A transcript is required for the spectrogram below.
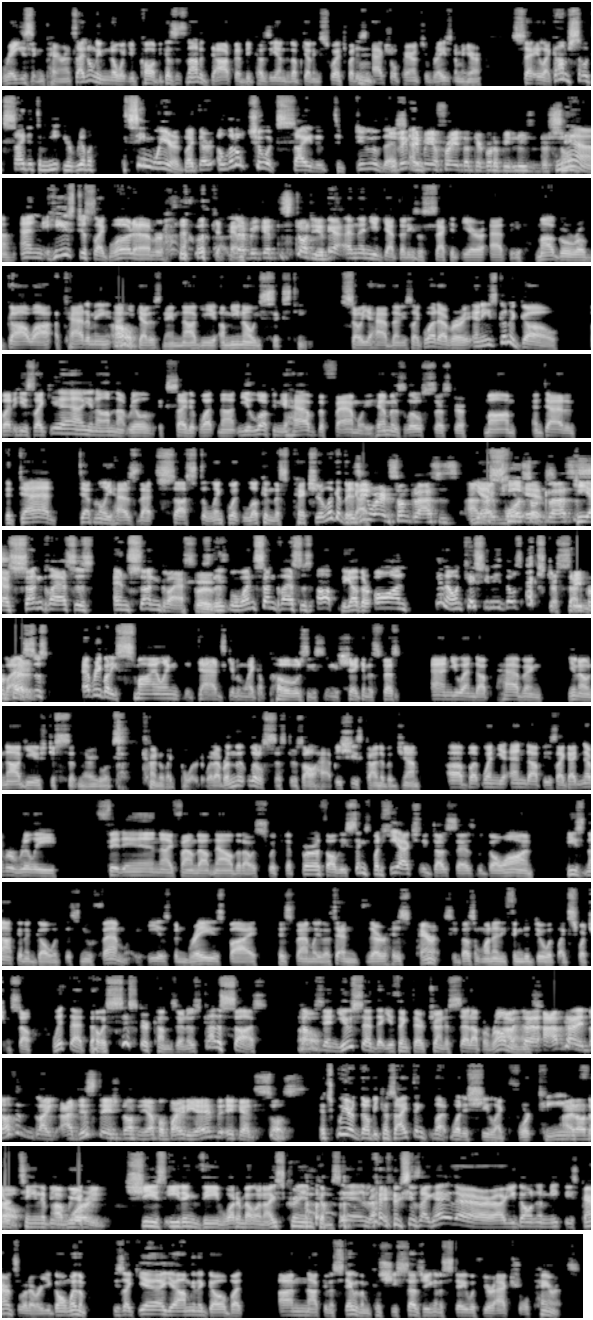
raising parents. I don't even know what you'd call it because it's not adopted because he ended up getting switched, but his hmm. actual parents who raised him here say like, I'm so excited to meet your real it seemed weird. Like they're a little too excited to do this. You think and, they'd be afraid that they're going to be losing their son? Yeah, and he's just like, whatever. Look at him. Let me get to studying. Yeah, and then you get that he's a second year at the Magurogawa Academy, and oh. you get his name Nagi Amino. He's sixteen. So you have that. He's like, whatever, and he's gonna go. But he's like, yeah, you know, I'm not real excited, whatnot. And you look and you have the family, him, his little sister, mom, and dad, and the dad definitely has that sus delinquent look in this picture. Look at the Is guy. he wearing sunglasses? Uh, yes, like he sunglasses? Is. He has sunglasses and sunglasses. Boom. one sunglasses up, the other on. You know, in case you need those extra sunglasses. Everybody's smiling. The dad's giving like a pose. He's, he's shaking his fist, and you end up having, you know, Nagi is just sitting there. He looks kind of like bored or whatever, and the little sister's all happy. She's kind of a gem. Uh, but when you end up, he's like, I never really fit in. I found out now that I was switched at birth, all these things. But he actually does say as we go on, he's not going to go with this new family. He has been raised by his family that's, and they're his parents. He doesn't want anything to do with like switching. So with that though, his sister comes in, who's kind of sus. Comes oh. in. You said that you think they're trying to set up a romance. I'm, telling you, nothing like at this stage, nothing yet. But by the end, it gets sus. It's weird though because I think what what is she like fourteen? I don't 13 know. to be I'm weird. worried. She's eating the watermelon ice cream, comes in, right? And she's like, Hey there, are you going to meet these parents or whatever? Are you going with them? He's like, Yeah, yeah, I'm gonna go, but I'm not going to stay with them because she says, Are you going to stay with your actual parents?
